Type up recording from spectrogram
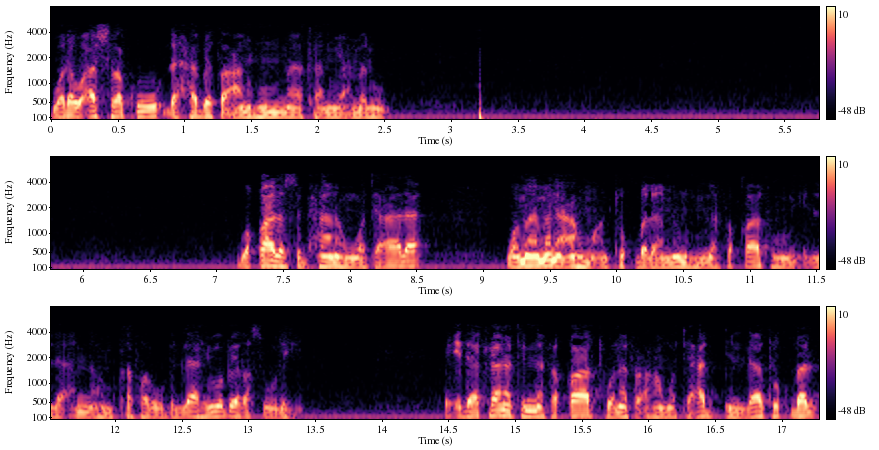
ولو أشركوا لحبط عنهم ما كانوا يعملون. وقال سبحانه وتعالى وما منعهم أن تقبل منهم نفقاتهم إلا أنهم كفروا بالله وبرسوله. فإذا كانت النفقات ونفعها متعد لا تقبل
